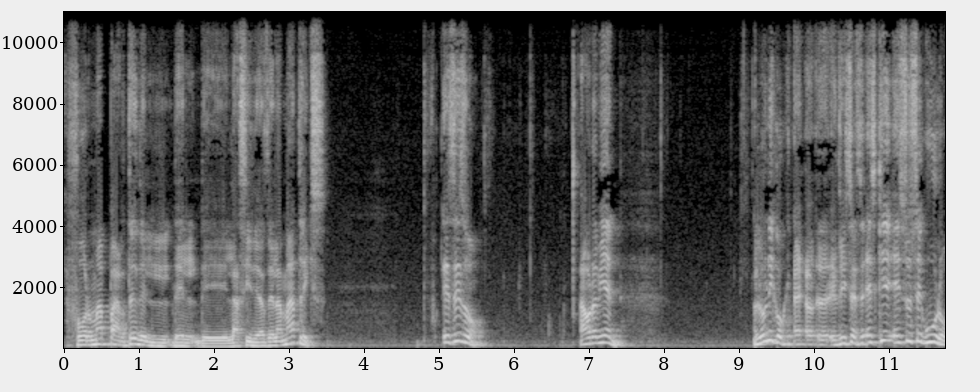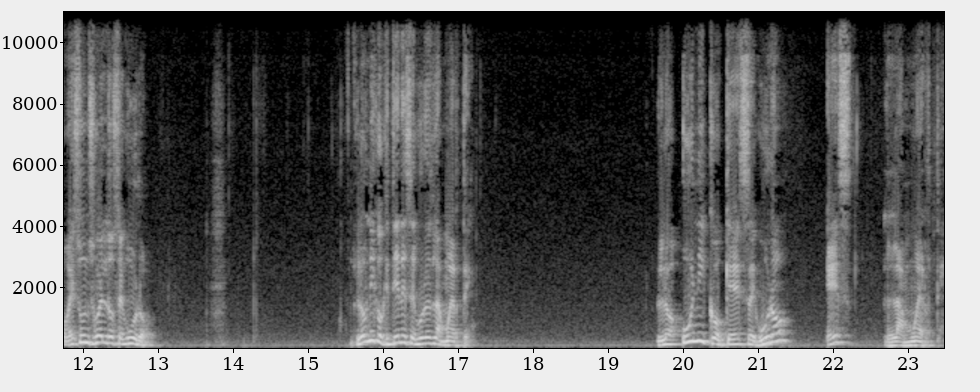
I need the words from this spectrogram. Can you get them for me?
forma parte de las ideas de la Matrix. Es eso. Ahora bien, lo único que eh, eh, dices es que eso es seguro, es un sueldo seguro. Lo único que tiene seguro es la muerte. Lo único que es seguro es la muerte.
